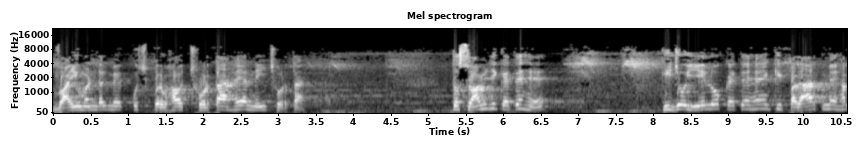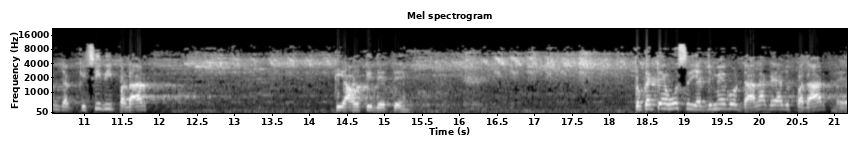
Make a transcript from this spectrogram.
वायुमंडल में कुछ प्रभाव छोड़ता है या नहीं छोड़ता है? तो स्वामी जी कहते हैं कि जो ये लोग कहते हैं कि पदार्थ में हम जब किसी भी पदार्थ की आहुति देते हैं तो कहते हैं उस यज्ञ में वो डाला गया जो पदार्थ है,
